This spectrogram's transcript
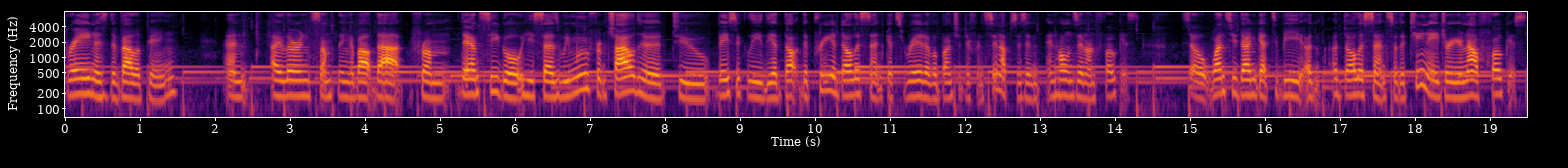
brain is developing and I learned something about that from Dan Siegel. He says we move from childhood to basically the adult, the pre-adolescent gets rid of a bunch of different synapses and, and hones in on focus. So once you then get to be an adolescent, so the teenager, you're now focused.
